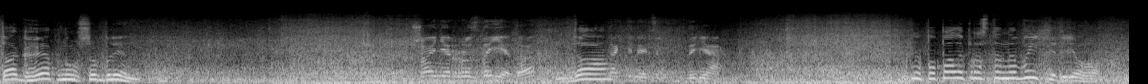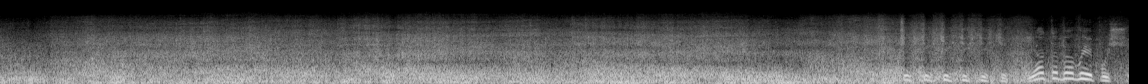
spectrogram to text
Так гепнув, що, блін. Шайнер роздає, так? Да. На кінець дня. Ми попали просто на вихід його. Тих, тих, тих, тих, тих, тих. Я тебе випущу.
